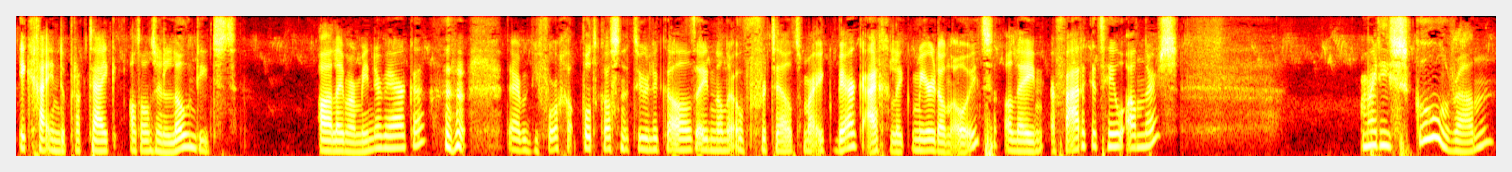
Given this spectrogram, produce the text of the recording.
Ik ga in de praktijk, althans in loondienst, alleen maar minder werken. Daar heb ik die vorige podcast natuurlijk al het een en ander over verteld. Maar ik werk eigenlijk meer dan ooit. Alleen ervaar ik het heel anders. Maar die schoolrun,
